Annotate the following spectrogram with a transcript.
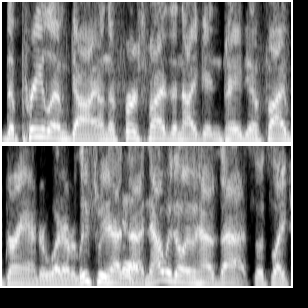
the prelim guy on the first fight of the night getting paid, you know, five grand or whatever. At least we had yeah. that. Now we don't even have that. So it's like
